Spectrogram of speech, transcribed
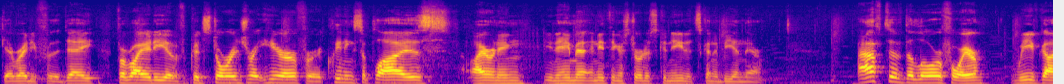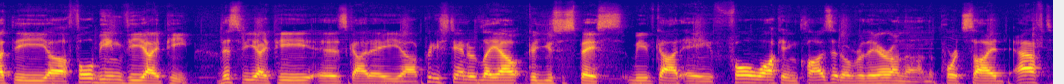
get ready for the day. Variety of good storage right here for cleaning supplies, ironing, you name it, anything a stewardess can need, it's gonna be in there. After the lower foyer, We've got the uh, full beam VIP. This VIP has got a uh, pretty standard layout, good use of space. We've got a full walk-in closet over there on the, on the port side aft,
